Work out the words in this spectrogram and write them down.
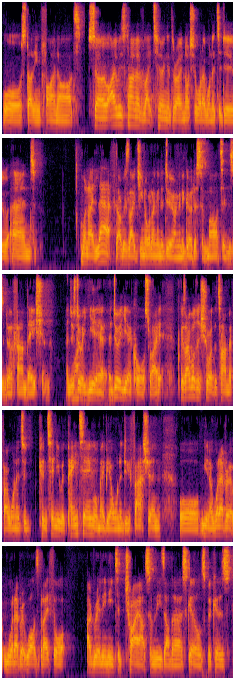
or studying fine arts. So I was kind of like toing and throwing, not sure what I wanted to do. And when I left, I was like, do you know what I'm going to do? I'm going to go to St. Martin's and do a foundation and just do a year, do a year course, right? Because I wasn't sure at the time if I wanted to continue with painting or maybe I want to do fashion or, you know, whatever, whatever it was. But I thought I really need to try out some of these other skills because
